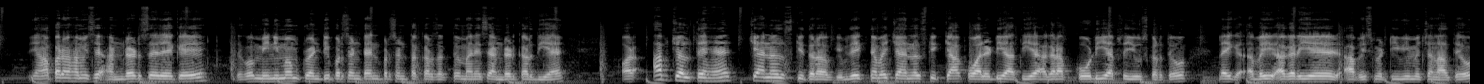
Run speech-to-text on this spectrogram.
तो यहाँ पर हम इसे हंड्रेड से लेके देखो minimum twenty percent ten percent तक कर सकते हो, मैंने इसे हंड्रेड कर दिया है। और अब चलते हैं चैनल्स की तरफ़ की देखते हैं भाई चैनल्स की क्या क्वालिटी आती है, अगर आप कोडी ऐप से यूज़ करते हो। लाइक भाई अगर ये आप इसमें टीवी में चलाते हो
